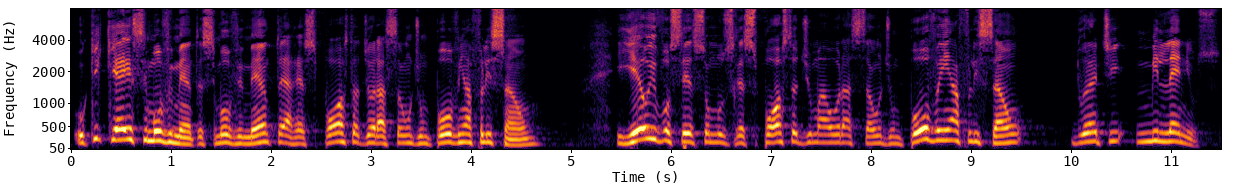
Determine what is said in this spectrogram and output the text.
O que é esse movimento? Esse movimento é a resposta de oração de um povo em aflição e eu e você somos resposta de uma oração de um povo em aflição durante milênios.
